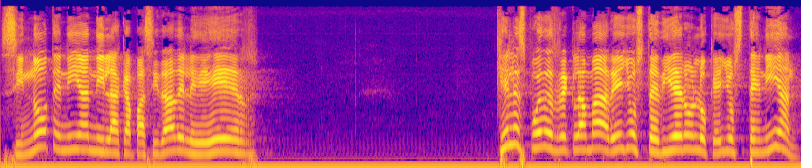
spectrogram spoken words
si no tenían ni la capacidad de leer, ¿qué les puedes reclamar? Ellos te dieron lo que ellos tenían.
